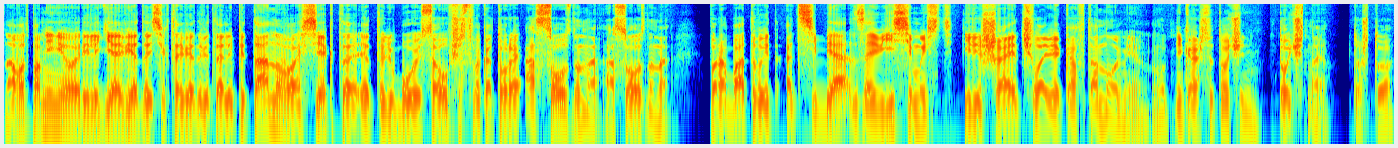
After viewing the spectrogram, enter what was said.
А вот по мнению религиоведа и сектоведа Виталия Питанова, секта — это любое сообщество, которое осознанно, осознанно вырабатывает от себя зависимость и лишает человека автономии. Вот мне кажется, это очень точное. То, что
